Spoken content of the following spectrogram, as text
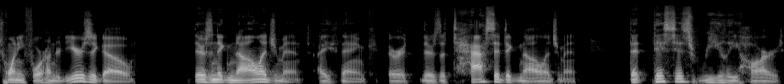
2,400 years ago, there's an acknowledgement, I think, or there's a tacit acknowledgement that this is really hard.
